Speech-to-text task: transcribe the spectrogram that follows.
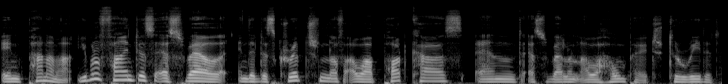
in Panama. You will find this as well in the description of our podcast and as well on our homepage to read it.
